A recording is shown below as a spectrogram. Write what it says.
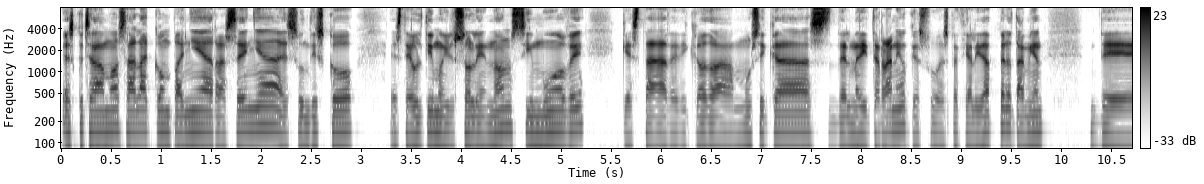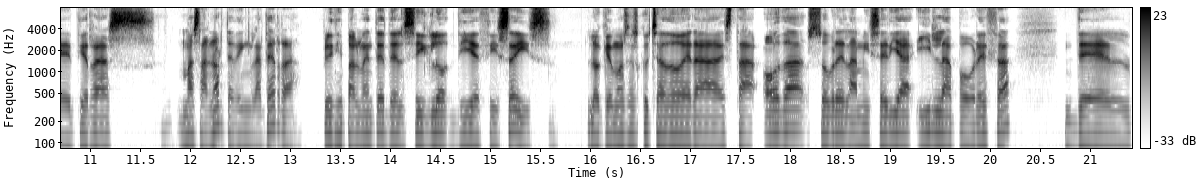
Escuchábamos a la compañía Raseña, es un disco, este último, Il Sole Non si muove, que está dedicado a músicas del Mediterráneo, que es su especialidad, pero también de tierras más al norte, de Inglaterra, principalmente del siglo XVI. Lo que hemos escuchado era esta oda sobre la miseria y la pobreza del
